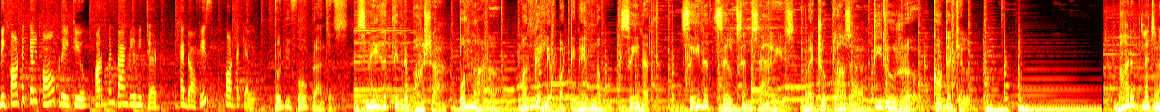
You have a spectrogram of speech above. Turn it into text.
The Kottakkal cooperative urban bank Bank Limited, office Office, Kottakkal. 24 branches. സ്നേഹത്തിന്റെ ഭാഷ ഒന്നാണ് മംഗല്യപ്പട്ടിനെന്നും Zeenath Zeenath silks and sarees metro plaza Tirur road Kottakkal Bharat Lajna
